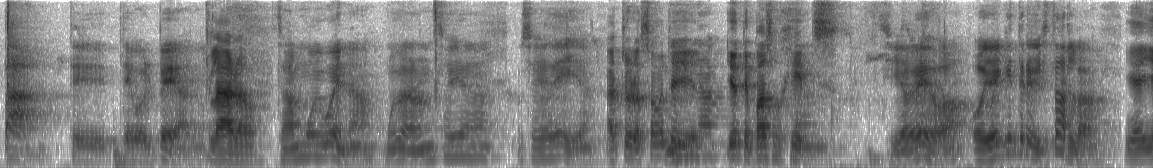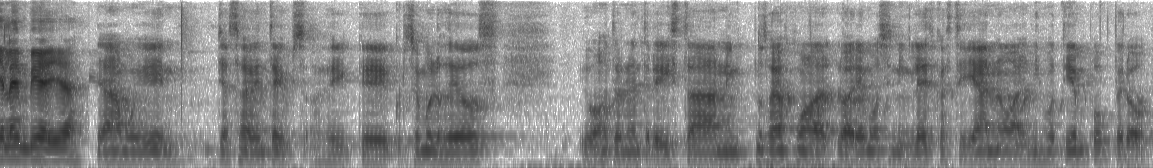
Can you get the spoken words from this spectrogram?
¡pa! Te, te golpea, ¿no? Claro. Estaba muy buena, muy buena, no sabía, no sabía de ella. Arturo, solamente yo, Nina yo te paso hits. Sí, ya veo, ¿ah? Oye, hay que entrevistarla. Ya, ya la envié ya. Ya, muy bien. Ya saben, tapes, así que crucemos los dedos y vamos a tener una entrevista. No sabemos cómo lo haremos en inglés, castellano al mismo tiempo, pero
